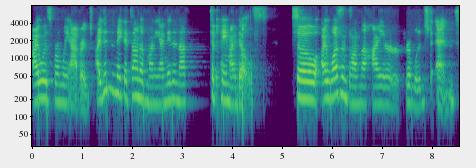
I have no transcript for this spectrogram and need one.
I was firmly average. I didn't make a ton of money. I made enough to pay my bills. So I wasn't on the higher privileged end.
